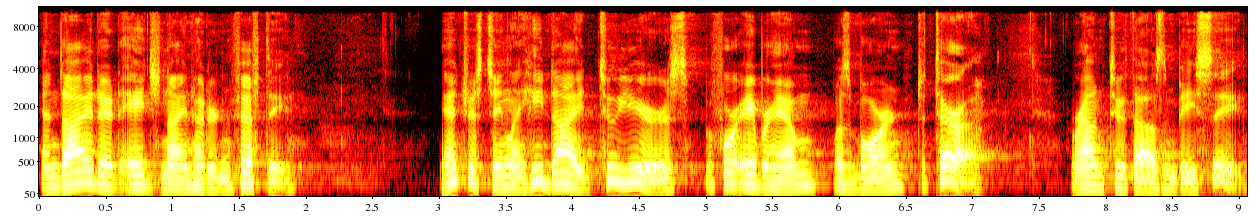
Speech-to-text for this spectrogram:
and died at age 950. Interestingly, he died two years before Abraham was born to Terah, around 2000 BC.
